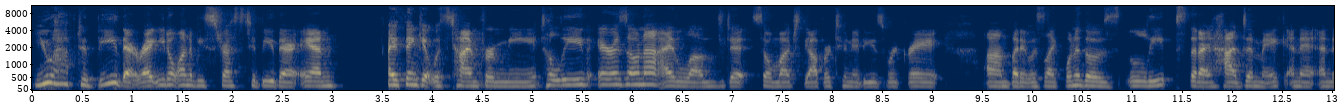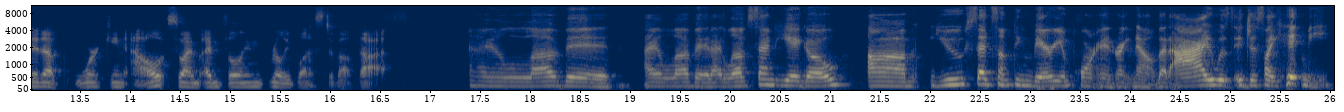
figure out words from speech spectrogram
you have to be there, right? You don't want to be stressed to be there. And I think it was time for me to leave Arizona. I loved it so much. The opportunities were great. Um, but it was like one of those leaps that I had to make, and it ended up working out. So I'm, I'm feeling really blessed about that. I love it. I love it. I love San Diego. Um, you said something very important right now that I was, it just like hit me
